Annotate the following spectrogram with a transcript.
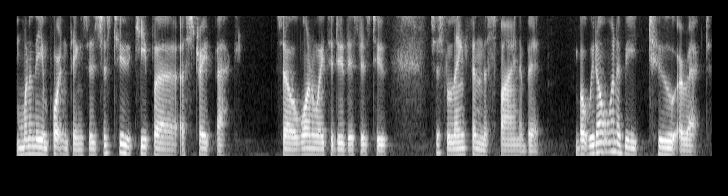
one of the important things is just to keep a, a straight back. So one way to do this is to just lengthen the spine a bit. But we don't want to be too erect.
